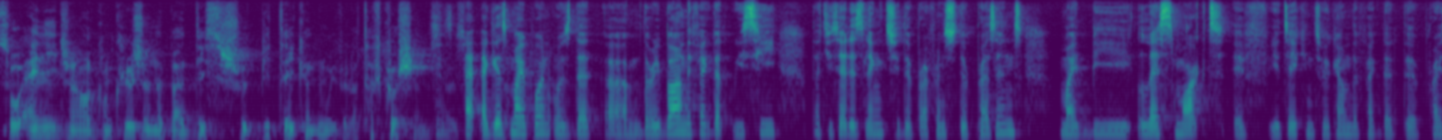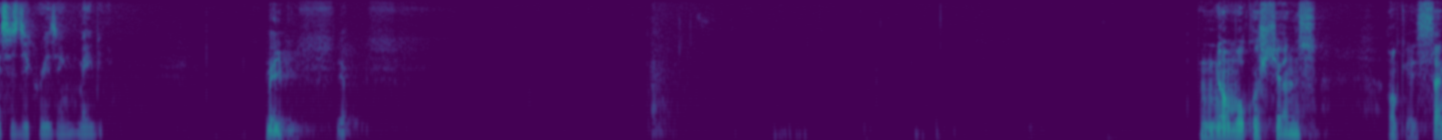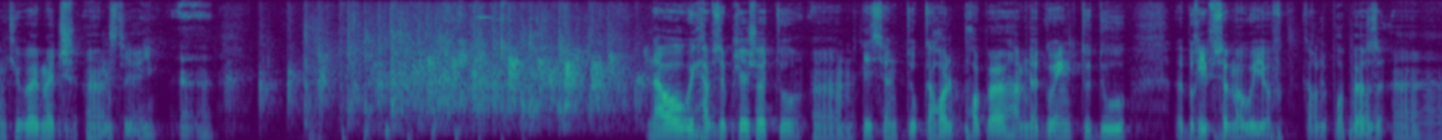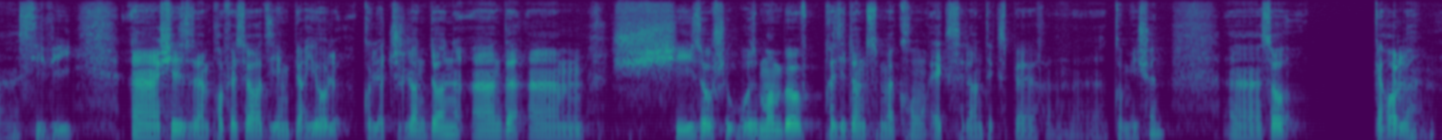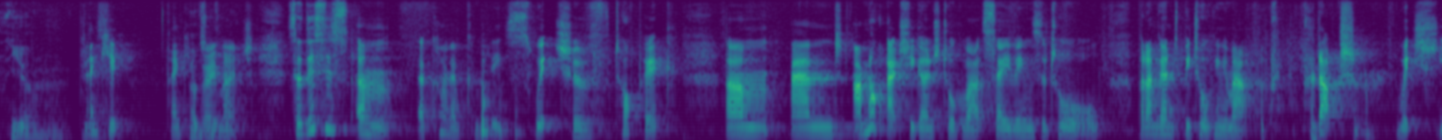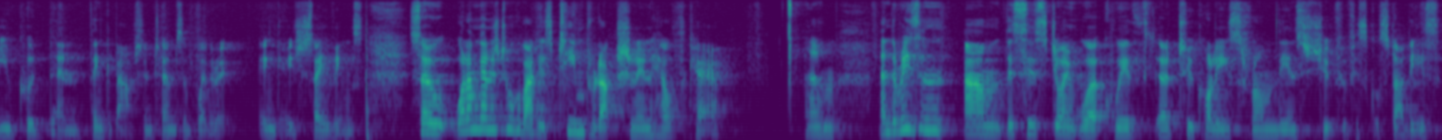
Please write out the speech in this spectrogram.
so any general conclusion about this should be taken with a lot of caution. Yes. I, I, guess my point was that um, the rebound effect that we see, that you said is linked to the preference to the present, might be less marked if you take into account the fact that the price is decreasing, maybe. Maybe, yeah. No more questions? Okay, thank you very much, um, Thierry. now we have the pleasure to um, listen to Carol Propper. I'm not going to do a brief summary of Carol Propper's uh, CV. Uh, she's a professor at the Imperial College London, and um, she's or she was member of President Macron Excellent Expert uh, Commission. Uh, so Carole, you. Please. Thank you. Thank you very much. So this is um, a kind of complete switch of topic. Um, and I'm not actually going to talk about savings at all, but I'm going to be talking about the pr production, which you could then think about in terms of whether it engaged savings. So what I'm going to talk about is team production in healthcare. Um, and the reason um, this is joint work with uh, two colleagues from the Institute for Fiscal Studies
